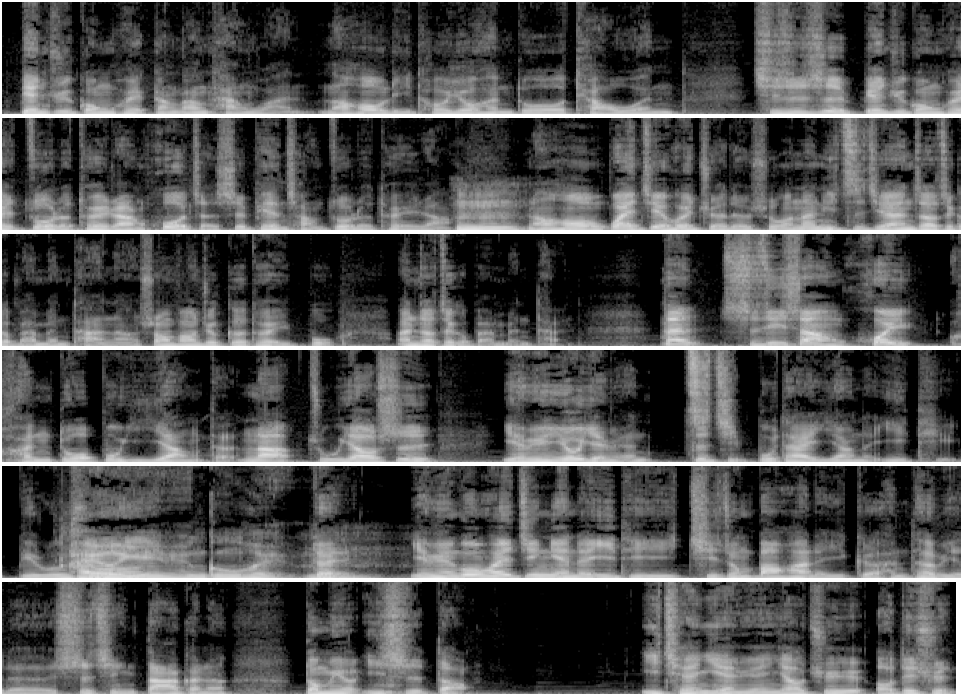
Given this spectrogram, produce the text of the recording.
编剧工会刚刚谈完，然后里头有很多条文其实是编剧工会做了退让，或者是片场做了退让。嗯，然后外界会觉得说，那你直接按照这个版本谈啊，双方就各退一步，按照这个版本谈。但实际上会很多不一样的。那主要是演员有演员自己不太一样的议题，比如说还有演员工会。嗯、对，演员工会今年的议题，其中包含了一个很特别的事情，大家可能都没有意识到。以前演员要去 audition，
